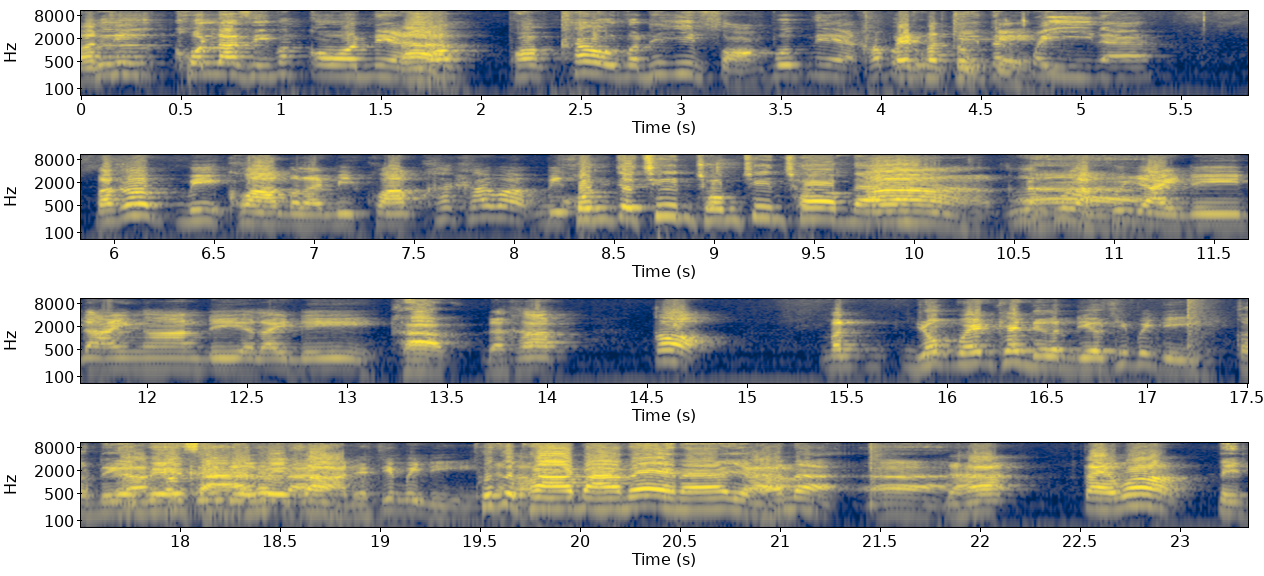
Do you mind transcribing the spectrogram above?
วันที่คือคนราศีมังกรเนี่ยอ่าพอพอเข้าวันที่ยี่สิบสองปุ๊บเนี่ยเขาเป็นปทุมทั้งเกณฑ์ปีนะ มันก็มีความอะไรมีความคล้ายๆว่ามีคนจะชื่นชมชื่นชอบนะ อ่าเรื่องผู้หลักอ่าผู้ใหญ่ดีนายงานดีอะไรดีครับ นะครับ ก็ มันยกเว้นแค่เดือนเดียวที่ไม่ดีก็เดือนะเมษาก็คือเดือนเมษาเท่านั้น เนี่ยที่ไม่ดีพฤษภามาแน่นะ อย่างนั้นอะอ่านะฮะแต่ว่าติด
